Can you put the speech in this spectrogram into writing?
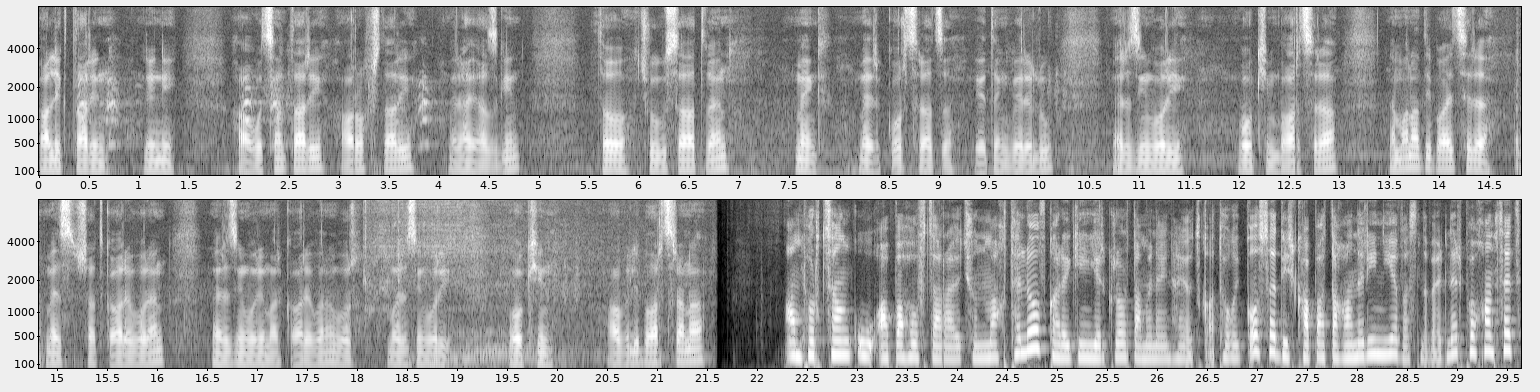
գալիք տարին լինի խաղաղության տարի, առողջ տարի մեր հայ ազգին, թող չուսատվեն, մենք մեր կորցրածը յետենք վերելու, մեր զինվորի ոգին բարձրա, նմանատիպ այցերը մեզ շատ կարևոր են, մեր զինվորի համար կարևոր են, որ մեր զինվորի ոգին ավելի բարձրանա, Անփորձանք ու ապահով ծառայություն մաղթելով Գարեգին II ամենայն հայոց կաթողիկոսը դիրքապատաղաներին եւս նվերներ փոխանցեց,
